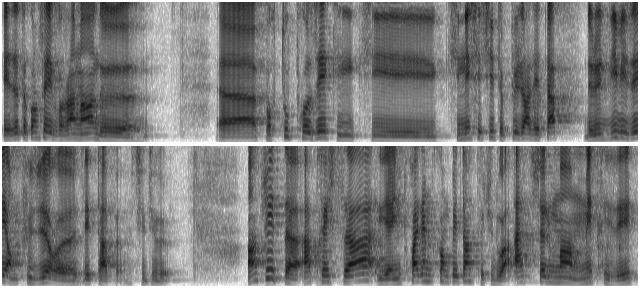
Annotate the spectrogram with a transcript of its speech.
Et je te conseille vraiment de, euh, pour tout projet qui, qui, nécessite plusieurs étapes, de le diviser en plusieurs euh, étapes, si tu veux. Ensuite, euh, après ça, il y a une troisième compétence que tu dois absolument maîtriser,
